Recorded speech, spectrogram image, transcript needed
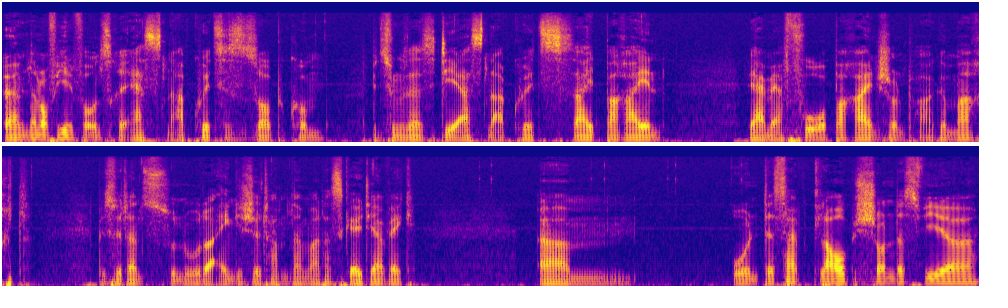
ähm, dann auf jeden Fall unsere ersten Upgrades der Saison bekommen. Beziehungsweise die ersten Upgrades seit Bahrain. Wir haben ja vor Bahrain schon ein paar gemacht. Bis wir dann zu Noda eingestellt haben, dann war das Geld ja weg. Ähm, und deshalb glaube ich schon, dass wir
